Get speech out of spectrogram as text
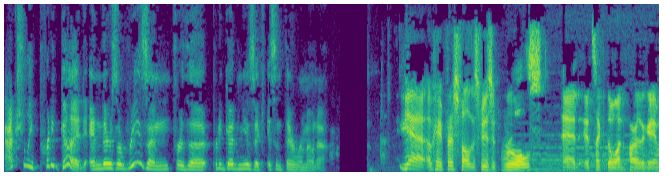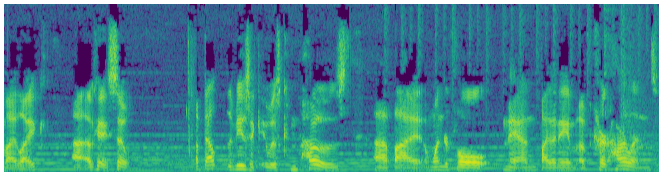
actually pretty good, and there's a reason for the pretty good music, isn't there, Ramona? Yeah, okay, first of all, this music rules, and it's like the one part of the game I like. Uh, okay, so, about the music, it was composed uh, by a wonderful man by the name of Kurt Harland.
